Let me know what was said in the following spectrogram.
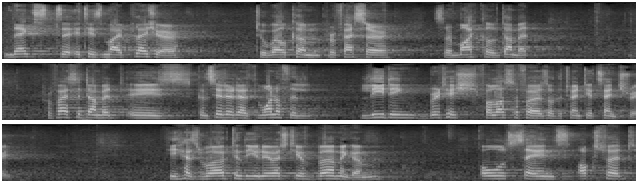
Next, uh, it is my pleasure to welcome Professor Sir Michael Dummett. Professor Dummett is considered as one of the leading British philosophers of the 20th century. He has worked in the University of Birmingham, All Saints, Oxford,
